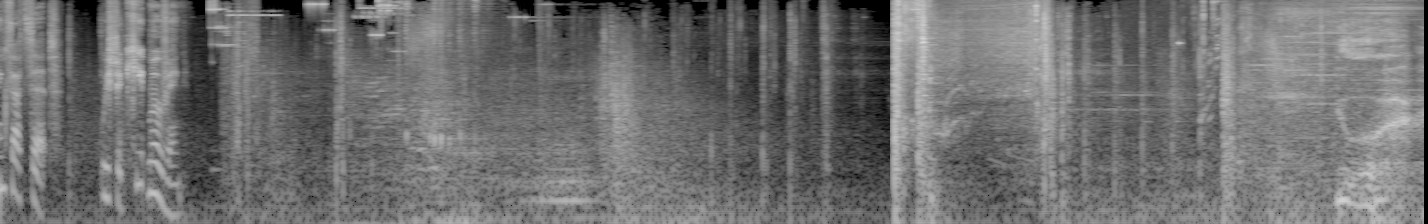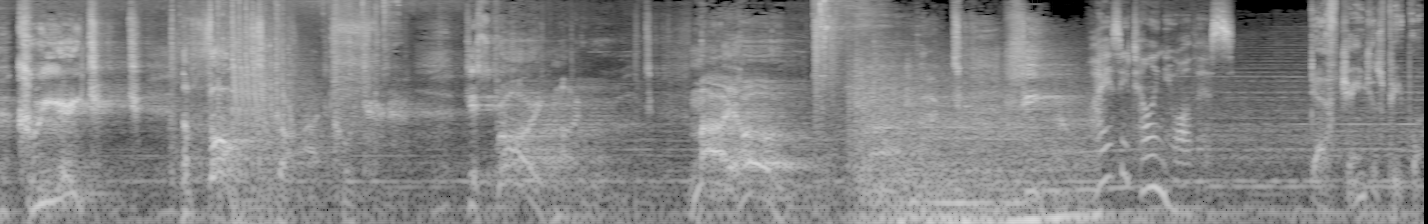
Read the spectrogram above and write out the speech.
Think that's it. We should keep moving. You created the false god Cortana, destroyed my world, my home. She Why is he telling you all this? Death changes people.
